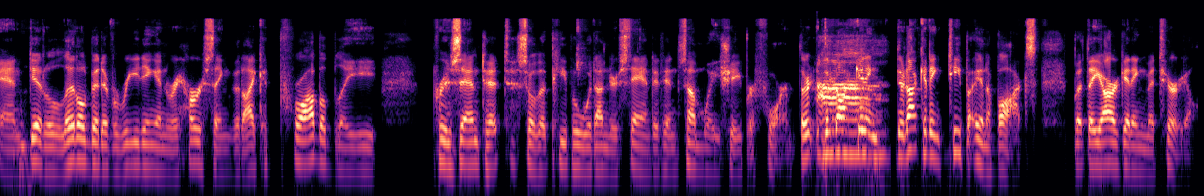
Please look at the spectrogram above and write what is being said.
and did a little bit of reading and rehearsing, that I could probably present it so that people would understand it in some way shape or form they're, they're not getting ah. they're not getting Teepa in a box but they are getting material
